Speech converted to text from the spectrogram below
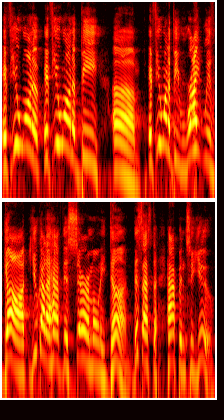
if you want to, if you want to be, um, if you want to be right with God, you got to have this ceremony done. This has to happen to you.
